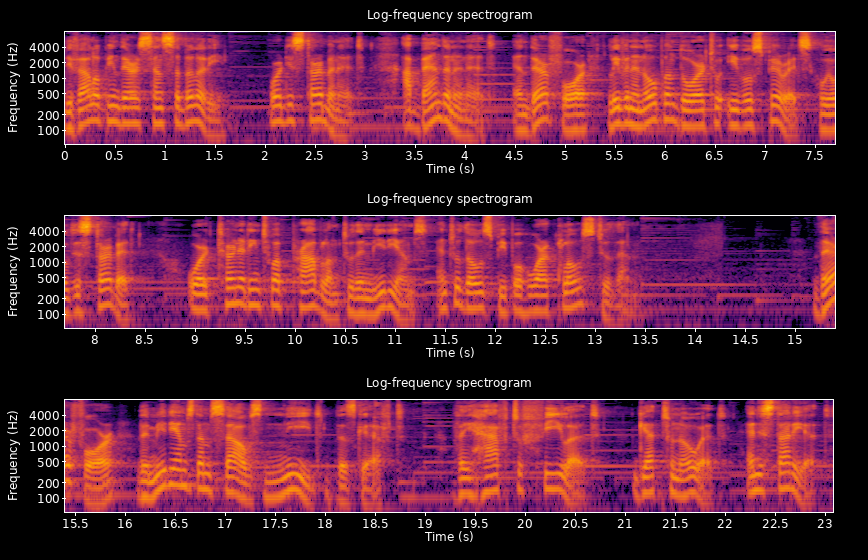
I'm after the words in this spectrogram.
developing their sensibility. or disturbing it, abandoning it, and therefore leaving an open door to evil spirits who will disturb it or turn it into a problem to the mediums and to those people who are close to them. Therefore, the mediums themselves need this gift. They have to feel it, get to know it, and study it.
